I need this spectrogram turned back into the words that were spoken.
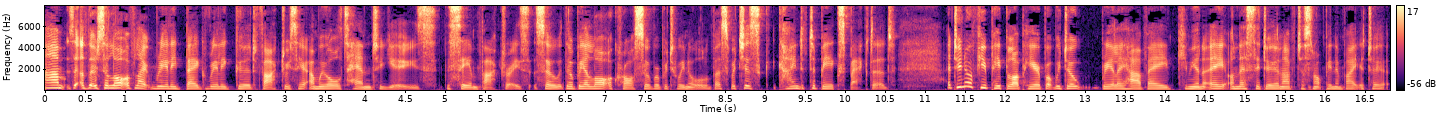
Um, so there's a lot of like really big, really good factories here, and we all tend to use the same factories. So there'll be a lot of crossover between all of us, which is kind of to be expected. I do know a few people up here, but we don't really have a community unless they do, and I've just not been invited to it.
